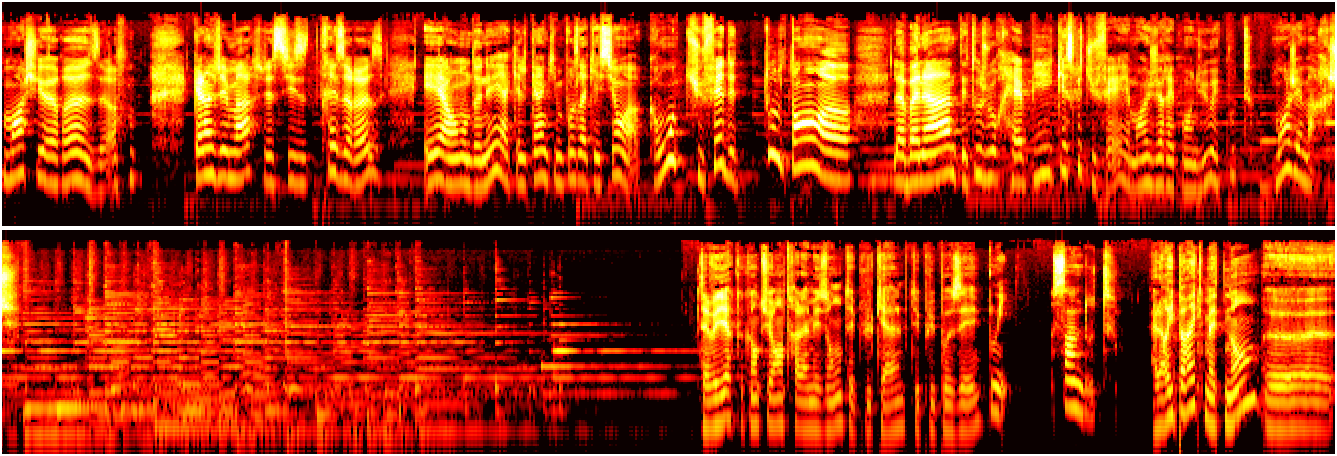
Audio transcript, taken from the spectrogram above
Moi, je suis heureuse. Quand je marche, je suis très heureuse. Et à un moment donné, il y a quelqu'un qui me pose la question comment tu fais de tout le temps euh, la banane? Tu es toujours happy? Qu'est-ce que tu fais Et moi, j'ai répondu écoute, moi, je marche. Ça veut dire que quand tu rentres à la maison, tu es plus calme, tu es plus posé Oui, sans doute. Alors il paraît que maintenant, euh,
